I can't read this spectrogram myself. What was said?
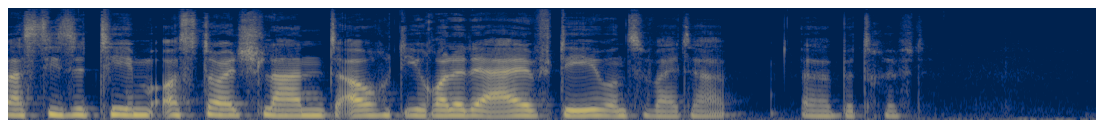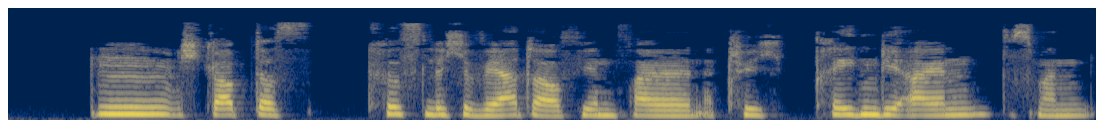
was diese Themen Ostdeutschland, auch die Rolle der AfD und so weiter äh, betrifft? Hm, ich glaube, dass christliche Werte auf jeden Fall natürlich prägen die ein, dass man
